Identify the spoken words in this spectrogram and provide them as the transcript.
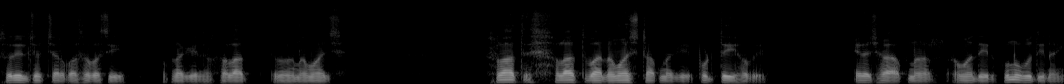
শরীর চর্চার পাশাপাশি আপনাকে সলাৎ এবং নামাজ, সলাৎ সলাৎ বা নামাজটা আপনাকে পড়তেই হবে। এটা ছাড়া আপনার, আমাদের কোনো গতি নাই।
